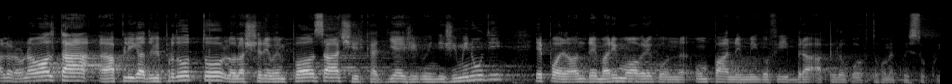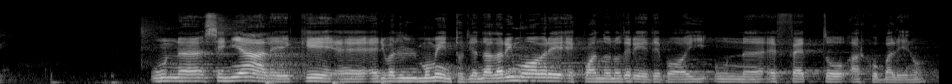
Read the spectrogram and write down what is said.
Allora, una volta eh, applicato il prodotto lo lasceremo in posa circa 10-15 minuti e poi lo andremo a rimuovere con un panno in microfibra a pelo corto come questo qui. Un eh, segnale che eh, è arrivato il momento di andarla a rimuovere è quando noterete poi un effetto arcobaleno.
